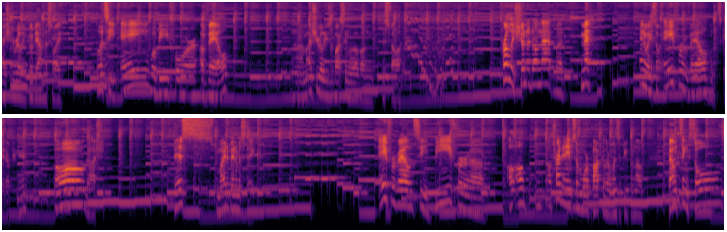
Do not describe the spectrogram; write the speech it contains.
I should really go down this way. But let's see, A will be for Avail. Um, I should really use the boxing glove on this fella. Probably shouldn't have done that, but meh. Anyway, so A for Avail. Let's get up here. Oh gosh. This might have been a mistake. A for Avail, let's see. B for, uh, I'll, I'll, I'll try to name some more popular ones that people know. Bouncing Souls.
